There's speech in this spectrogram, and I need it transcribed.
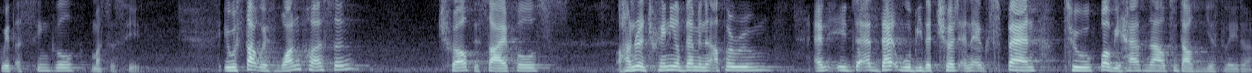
with a single mustard seed. It would start with one person, 12 disciples, 120 of them in an upper room, and it, that, that will be the church and expand to what we have now 2,000 years later.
